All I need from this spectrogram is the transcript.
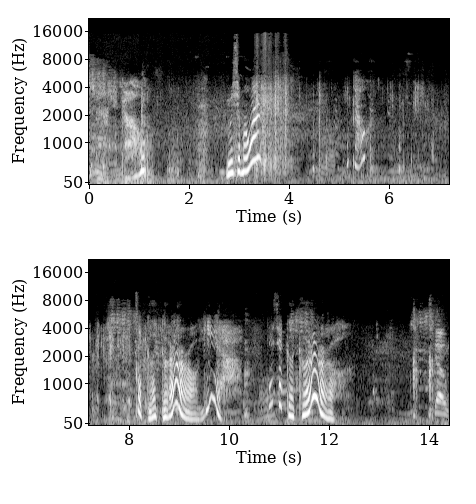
There you go. You want some more? You go. That's a good girl. Yeah. That's a good girl. Go.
